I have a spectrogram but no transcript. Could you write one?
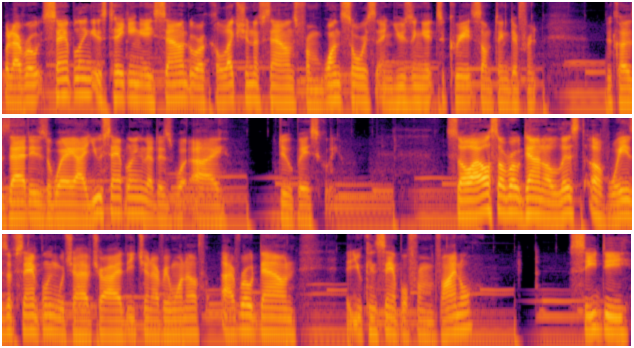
but I wrote sampling is taking a sound or a collection of sounds from one source and using it to create something different. Because that is the way I use sampling, that is what I do basically. So I also wrote down a list of ways of sampling, which I have tried each and every one of. I wrote down that you can sample from vinyl, CD,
